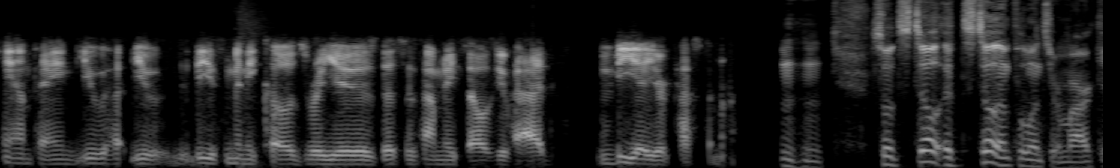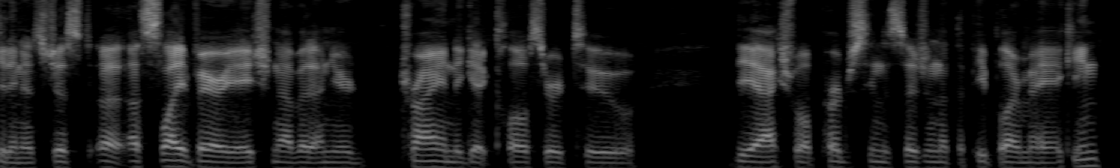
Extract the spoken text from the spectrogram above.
campaign, you you these many codes were used. This is how many sales you had via your customer. Mm-hmm. So it's still it's still influencer marketing. It's just a, a, slight variation of it, and you're trying to get closer to the actual purchasing decision that the people are making.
